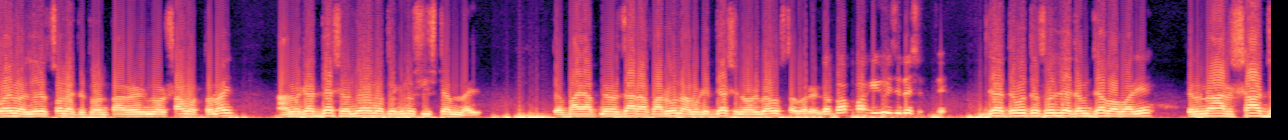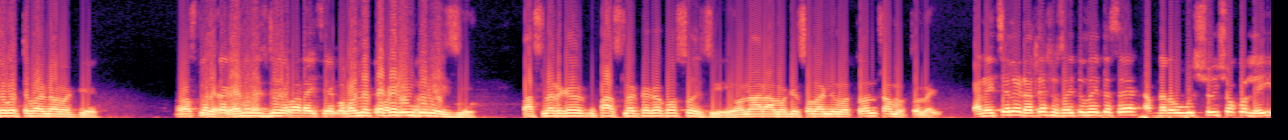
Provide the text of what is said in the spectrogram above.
ছয় মাস ধরে চলাইতে তখন তার সামর্থ্য নাই। আমাকে আর দেশে নেওয়ার মতো কোনো সিস্টেম নাই। তো ভাই আপনারা যারা পারুন আমাকে দেশে নেওয়ার ব্যবস্থা করেন। বাপ মা কি কইছে দেশের? যেতে বলতে চলে যেতাম যাবা পারি কেননা আর সাহায্য করতে পারে না আমাকে। খরচ অনেক টাকা ঋণ করে। আইছি পাঁচ লাখ টাকা পাঁচ লাখ টাকা কষ্ট হয়েছে। এখন আর আমাকে চলানোর মতন সামর্থ্য নাই। কারণ এই ছেলেটা দেশে যাইতে যাইতেছে আপনারা অবশ্যই সকলেই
